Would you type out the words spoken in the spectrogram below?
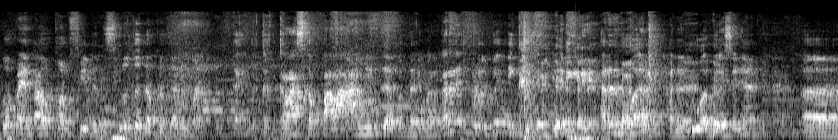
gue pengen tahu confidence lu tuh dapat dari mana? Kayak kekeras kepalaan ini dapat dari mana? Karena menurut gue ini ini gini ada dua nih ada dua. Biasanya eh,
